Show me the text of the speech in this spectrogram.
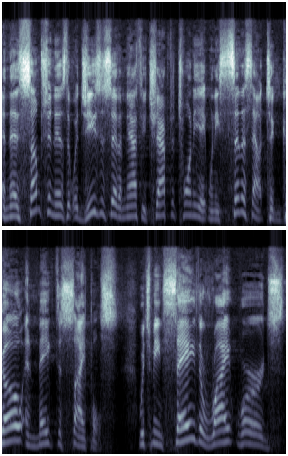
And the assumption is that what Jesus said in Matthew chapter 28, when he sent us out to go and make disciples, which means say the right words.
